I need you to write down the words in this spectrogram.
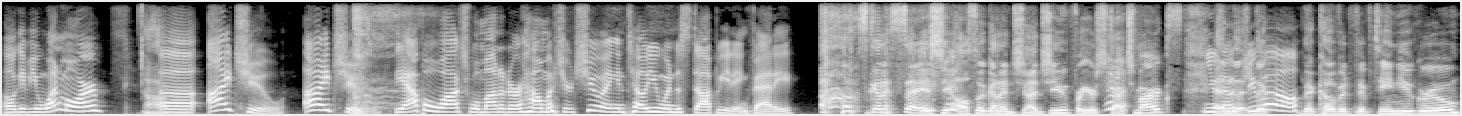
I'll give you one more. Uh-huh. Uh, I chew. I chew. the Apple Watch will monitor how much you're chewing and tell you when to stop eating, fatty. I was gonna say, is she also gonna judge you for your stretch marks? You and know the, she the, will. The COVID fifteen you grew,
